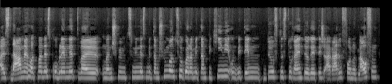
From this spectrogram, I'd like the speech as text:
Als Dame hat man das Problem nicht, weil man schwimmt zumindest mit einem Schwimmanzug oder mit einem Bikini und mit dem dürftest du rein theoretisch auch Radl fahren und laufen.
